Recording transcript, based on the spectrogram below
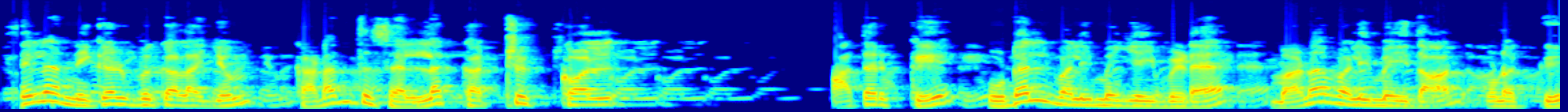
சில நிகழ்வுகளையும் கடந்து செல்ல கற்றுக்கொள். அதற்கு உடல் வலிமையை விட மன வலிமைதான் உனக்கு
